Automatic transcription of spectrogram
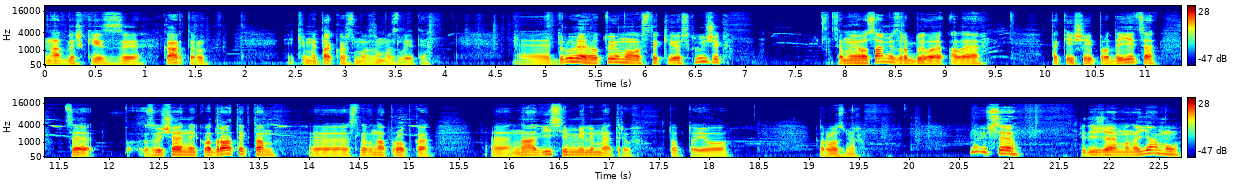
надлишки з картеру, які ми також зможемо злити. Е, Друге, готуємо ось такий ось ключик. Це ми його самі зробили, але такий ще й продається. Це звичайний квадратик, там е, сливна пробка е, на 8 мм, тобто його розмір. Ну і все. Під'їжджаємо на яму,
